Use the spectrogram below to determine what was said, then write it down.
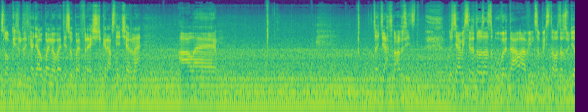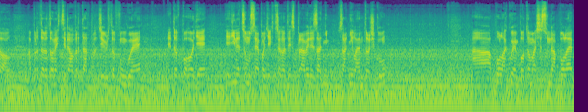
Sloupky jsem teďka dělal úplně nové, ty jsou úplně fresh, krásně černé, ale co ti já to mám říct? Protože já bych se do toho zase uvrtal a vím, co bych z toho zase udělal. A proto do toho nechci dál vrtat, protože vím, že to funguje, je to v pohodě. Jediné, co musíme po těch třech letech spravit, je zadní, zadní lém trošku. A polakujeme potom, až se sundá polep,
